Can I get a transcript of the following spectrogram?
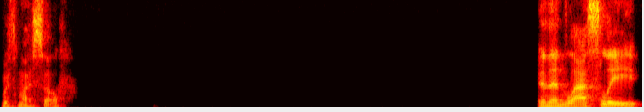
with myself. And then lastly,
